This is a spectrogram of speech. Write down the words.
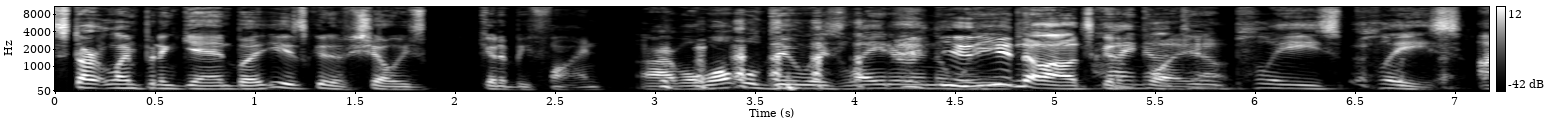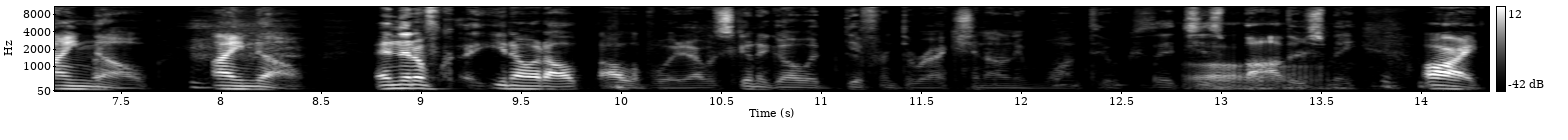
start limping again, but he's going to show he's going to be fine. All right. Well, what we'll do is later in the You- week. you know how it's gonna I know, play dude. out. Please, please. I know. I know. And then, of you know what? I'll I'll avoid it. I was going to go a different direction. I don't even want to because it just bothers me. All right.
